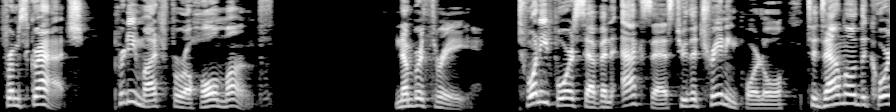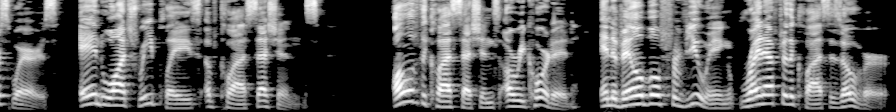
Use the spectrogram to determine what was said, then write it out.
from scratch, pretty much for a whole month. Number 3. 24-7 access to the training portal to download the coursewares and watch replays of class sessions. All of the class sessions are recorded and available for viewing right after the class is over.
